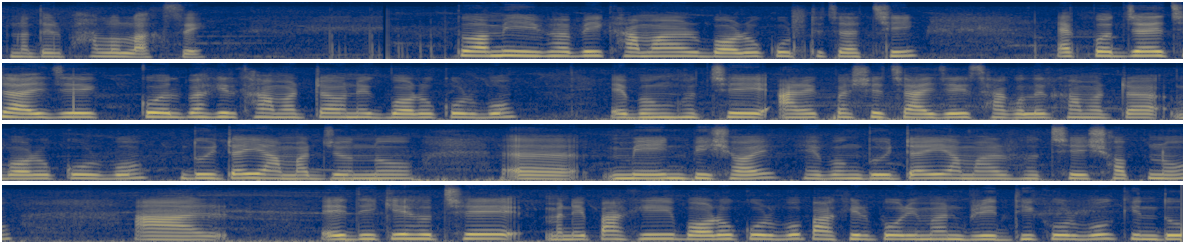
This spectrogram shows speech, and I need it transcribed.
আপনাদের ভালো লাগছে। তো আমি এইভাবেই খামার বড় করতে চাচ্ছি। এক পর্যায়ে চাই যে কোয়েল পাখির খামারটা অনেক বড় করব এবং হচ্ছে আরেক পাশে চাই যে ছাগলের খামারটা বড় করব। দুইটাই আমার জন্য মেইন বিষয় এবং দুইটাই আমার হচ্ছে স্বপ্ন। আর এদিকে হচ্ছে মানে পাখি বড় করব, পাখির পরিমাণ বৃদ্ধি করব, কিন্তু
